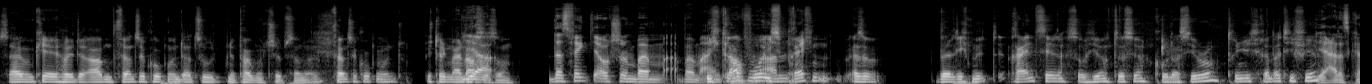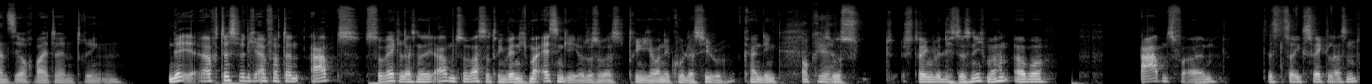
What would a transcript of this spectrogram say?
sagen, okay, heute Abend Fernsehen gucken und dazu eine Packung Chips, sondern Fernsehen gucken und ich trinke mein Ja, so. Das fängt ja auch schon beim, beim Ich glaube, Einkaufen wo ich an. brechen, also weil ich mit reinzähle, so hier, das hier, Cola Zero, trinke ich relativ viel. Ja, das kannst du ja auch weiterhin trinken. Nee, auch das will ich einfach dann abends so weglassen, dass ich abends ein Wasser trinke. Wenn ich mal essen gehe oder sowas, trinke ich auch eine Cola Zero. Kein Ding. Okay. So streng will ich das nicht machen, aber abends vor allem das Zeugs weglassen.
